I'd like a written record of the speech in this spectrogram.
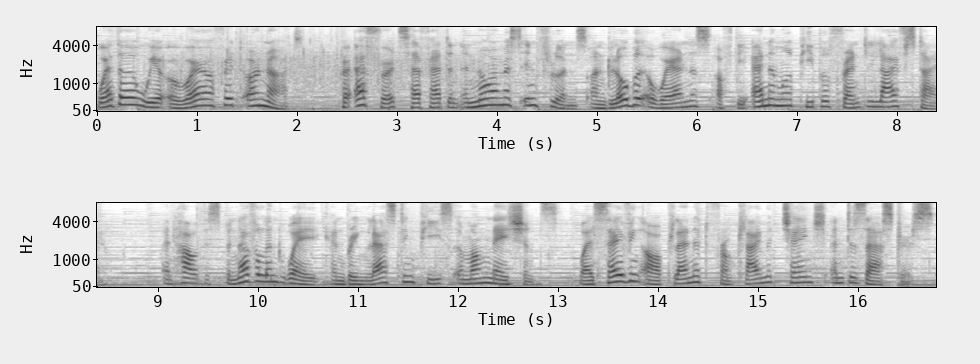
Whether we're aware of it or not, her efforts have had an enormous influence on global awareness of the animal people friendly lifestyle and how this benevolent way can bring lasting peace among nations while saving our planet from climate change and disasters.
